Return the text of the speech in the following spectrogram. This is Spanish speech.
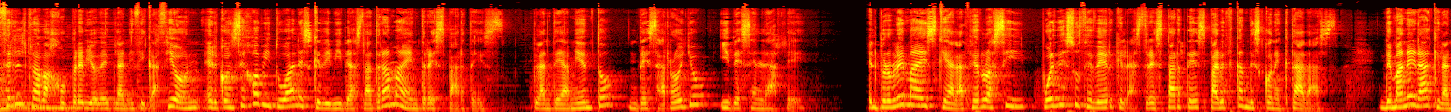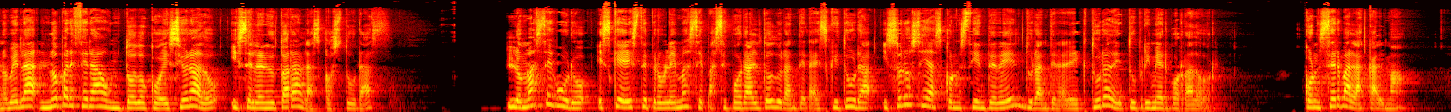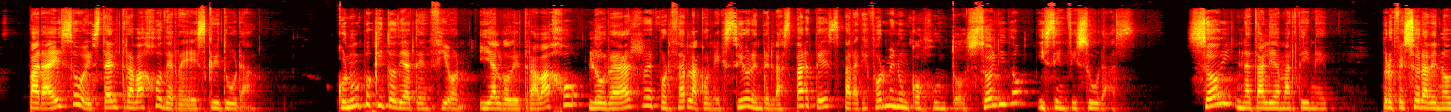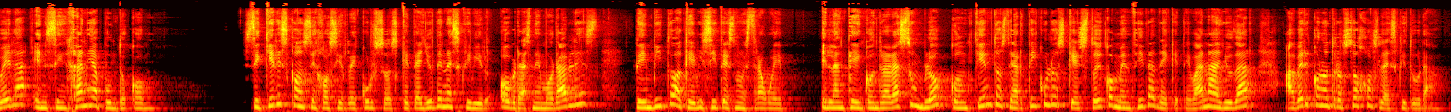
hacer el trabajo previo de planificación, el consejo habitual es que dividas la trama en tres partes. Planteamiento, desarrollo y desenlace. El problema es que al hacerlo así, puede suceder que las tres partes parezcan desconectadas, de manera que la novela no parecerá un todo cohesionado y se le notarán las costuras. Lo más seguro es que este problema se pase por alto durante la escritura y solo seas consciente de él durante la lectura de tu primer borrador. Conserva la calma, para eso está el trabajo de reescritura. Con un poquito de atención y algo de trabajo, lograrás reforzar la conexión entre las partes para que formen un conjunto sólido y sin fisuras. Soy Natalia Martínez, profesora de novela en sinjania.com. Si quieres consejos y recursos que te ayuden a escribir obras memorables, te invito a que visites nuestra web, en la que encontrarás un blog con cientos de artículos que estoy convencida de que te van a ayudar a ver con otros ojos la escritura.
